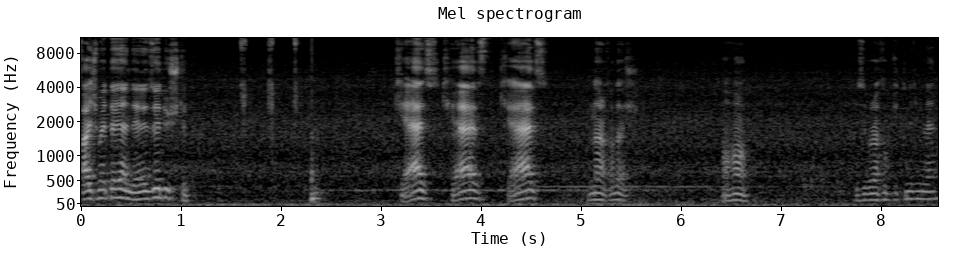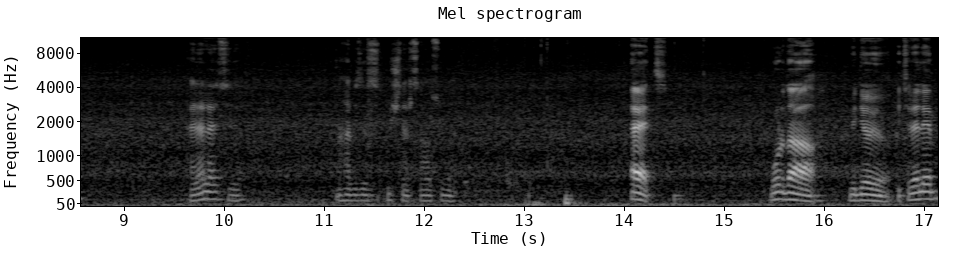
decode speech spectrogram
kaç metreden denize düştü. Kes kes kes. Ne arkadaş? Aha. Bizi bırakıp gittiniz mi lan? Helal lan size. Aha bize sıkmışlar sağ olsunlar. Evet. Burada videoyu bitirelim.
